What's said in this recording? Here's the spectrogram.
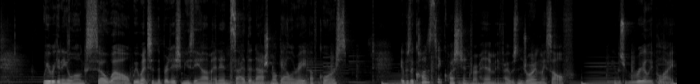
we were getting along so well. We went to the British Museum and inside the National Gallery, of course. It was a constant question from him if I was enjoying myself. He was really polite.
